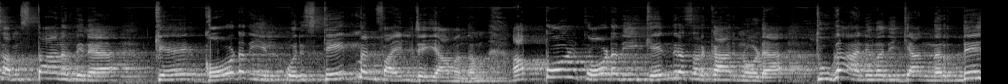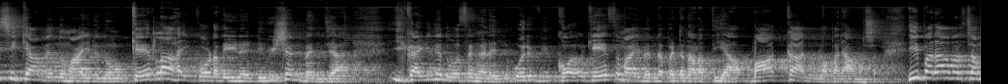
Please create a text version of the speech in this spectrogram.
സംസ്ഥാനത്തിന് കോടതിയിൽ ഒരു സ്റ്റേറ്റ്മെന്റ് ഫയൽ ചെയ്യാമെന്നും അപ്പോൾ കോടതി കേന്ദ്ര സർക്കാരിനോട് തുക അനുവദിക്കാൻ നിർദ്ദേശിക്കാമെന്നുമായിരുന്നു കേരള ഹൈക്കോടതിയുടെ ഡിവിഷൻ ബെഞ്ച് ഈ കഴിഞ്ഞ ദിവസങ്ങളിൽ ഒരു കേസുമായി ബന്ധപ്പെട്ട് നടത്തിയ വാക്കാലുള്ള പരാമർശം. ഈ പരാമർശം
